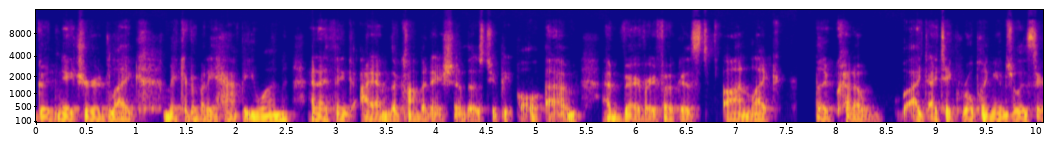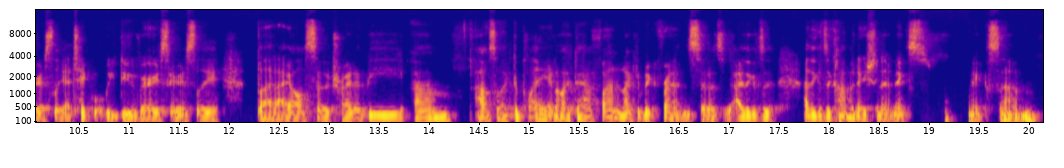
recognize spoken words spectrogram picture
good natured, like make everybody happy one. And I think I am the combination of those two people. Um, I'm very, very focused on like the kind of I, I take role playing games really seriously. I take what we do very seriously, but I also try to be. Um, I also like to play and I like to have fun and I like to make friends. So it's I think it's a I think it's a combination that makes makes. Um,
